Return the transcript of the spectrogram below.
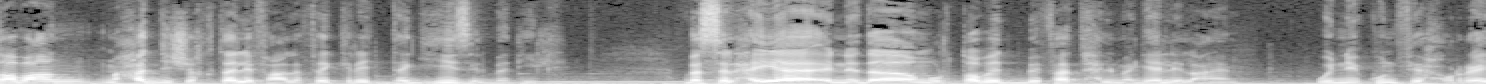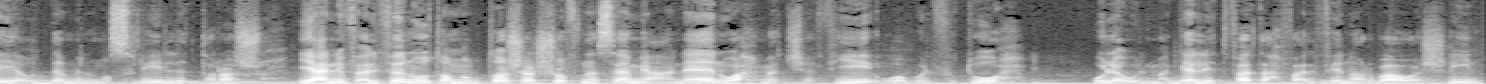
طبعا محدش يختلف على فكرة تجهيز البديل. بس الحقيقة إن ده مرتبط بفتح المجال العام. وإن يكون في حرية قدام المصريين للترشح. يعني في 2018 شفنا سامي عنان وأحمد شفيق وأبو الفتوح ولو المجال اتفتح في 2024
